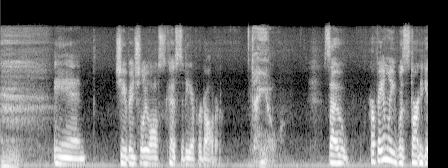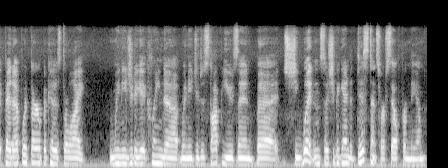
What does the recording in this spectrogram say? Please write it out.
and she eventually lost custody of her daughter. Damn. So her family was starting to get fed up with her because they're like, we need you to get cleaned up. We need you to stop using. But she wouldn't. So she began to distance herself from them.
